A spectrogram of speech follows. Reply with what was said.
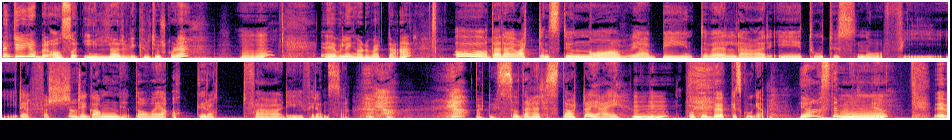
Men du jobber altså i Larvik kulturskole. Mm. Eh, hvor lenge har du vært der? Å, der har jeg vært en stund nå. Jeg begynte vel der i 2004, første gang. Da var jeg akkurat ferdig i Firenze. Artig. Så der starta jeg, Mm. -hmm. oppi Bøkeskogen. Ja, stemmer. Mhm. Ja. Eh,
